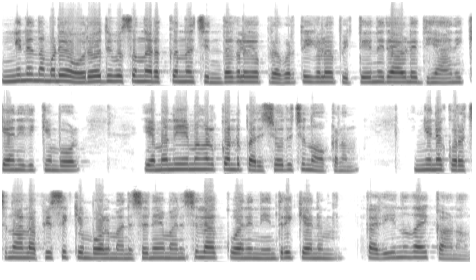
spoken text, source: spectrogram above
ഇങ്ങനെ നമ്മുടെ ഓരോ ദിവസം നടക്കുന്ന ചിന്തകളെയോ പ്രവൃത്തികളോ പിറ്റേന്ന് രാവിലെ ധ്യാനിക്കാനിരിക്കുമ്പോൾ യമനിയമങ്ങൾ കൊണ്ട് പരിശോധിച്ചു നോക്കണം. ഇങ്ങനെ കുറച്ചുനാൾ അഭ്യസിക്കുമ്പോൾ മനസ്സിനെ മനസ്സിലാക്കുവാനും നിയന്ത്രിക്കാനും കഴിയുന്നതായി കാണാം.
